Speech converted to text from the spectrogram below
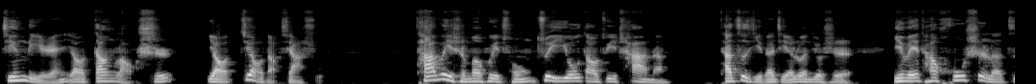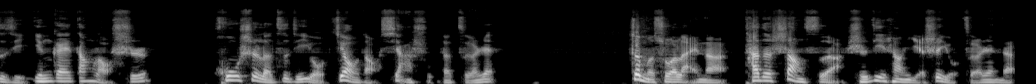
经理人要当老师，要教导下属。他为什么会从最优到最差呢？他自己的结论就是，因为他忽视了自己应该当老师，忽视了自己有教导下属的责任。这么说来呢？他的上司啊，实际上也是有责任的。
